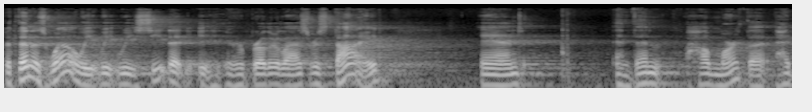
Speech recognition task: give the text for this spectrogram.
But then as well, we, we, we see that her brother Lazarus died, and, and then how Martha had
